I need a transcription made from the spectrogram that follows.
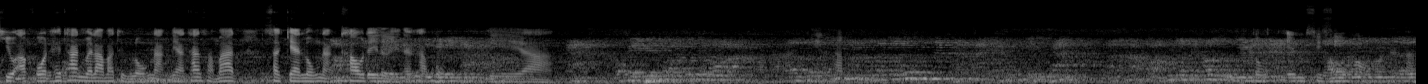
QR code ให้ท่านเวลามาถึงโรงหนังเนี่ย ท่านสามารถสแกนโรงหนังเข้าได้เลยนะครับผมเนี่ยนี่ครับ ตรง MCC Hall นะครับ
